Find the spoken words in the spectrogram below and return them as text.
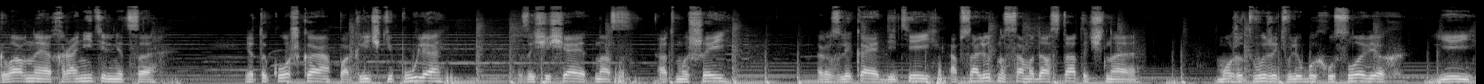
главная хранительница. Это кошка по кличке Пуля, защищает нас от мышей, развлекает детей, абсолютно самодостаточная, может выжить в любых условиях. Ей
